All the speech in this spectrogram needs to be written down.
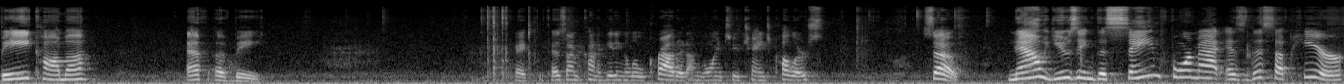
B, comma, f of b. Okay, because I'm kind of getting a little crowded, I'm going to change colors. So, now using the same format as this up here,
